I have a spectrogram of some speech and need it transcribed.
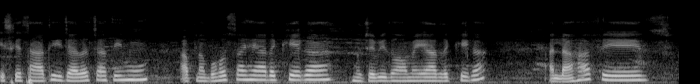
इसके साथ ही इजाज़त चाहती हूँ। अपना बहुत सा ख्याल रखिएगा। मुझे भी दुआ में याद रखिएगा। अल्लाह हाफिज़।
